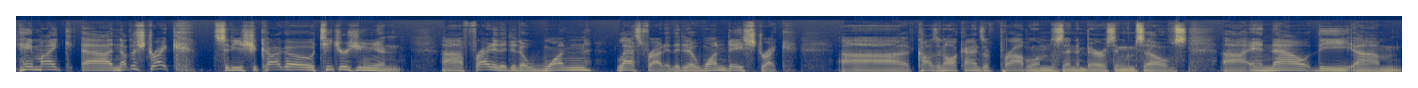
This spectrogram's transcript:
hey, Mike, uh, another strike. City of Chicago Teachers Union. Uh, Friday, they did a one, last Friday, they did a one day strike. Uh, causing all kinds of problems and embarrassing themselves. Uh, and now the um,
